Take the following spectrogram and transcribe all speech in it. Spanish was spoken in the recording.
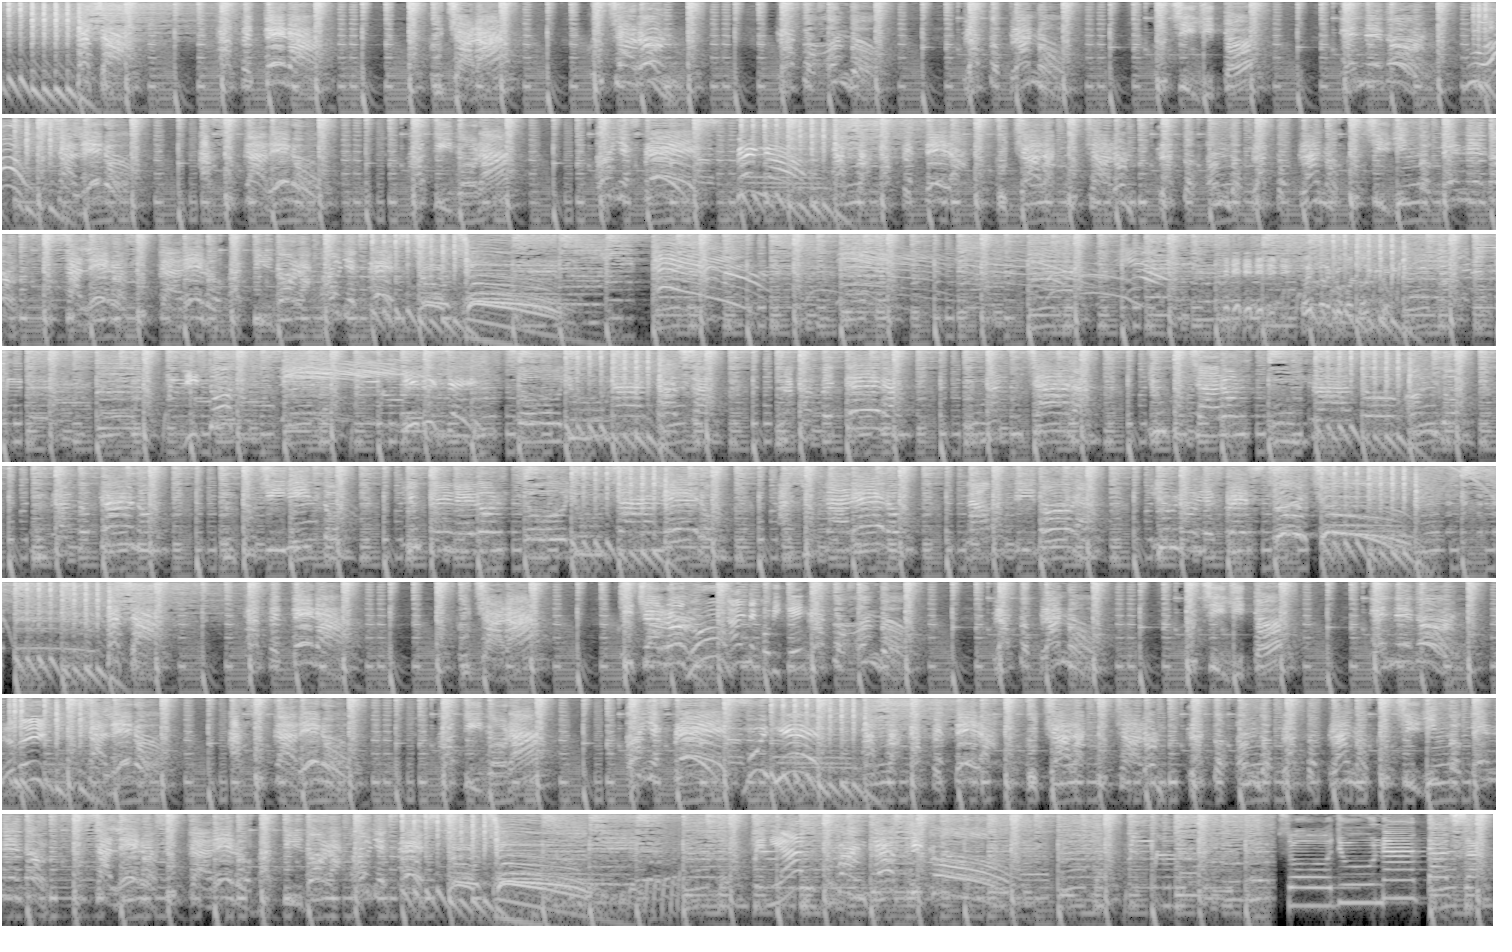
Mm-hmm. Entra como tonto. ¡Chuuu! Casa, cafetera, cuchara, chicharrón. ¡Ay, me cobiqué! Gato hondo, plato plano, cuchillito, tenedor. ¡Déle! Salero, azucarero, patidora, oye, espré. ¡Muy bien! Casa, cafetera, cuchara, cucharón. casa.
